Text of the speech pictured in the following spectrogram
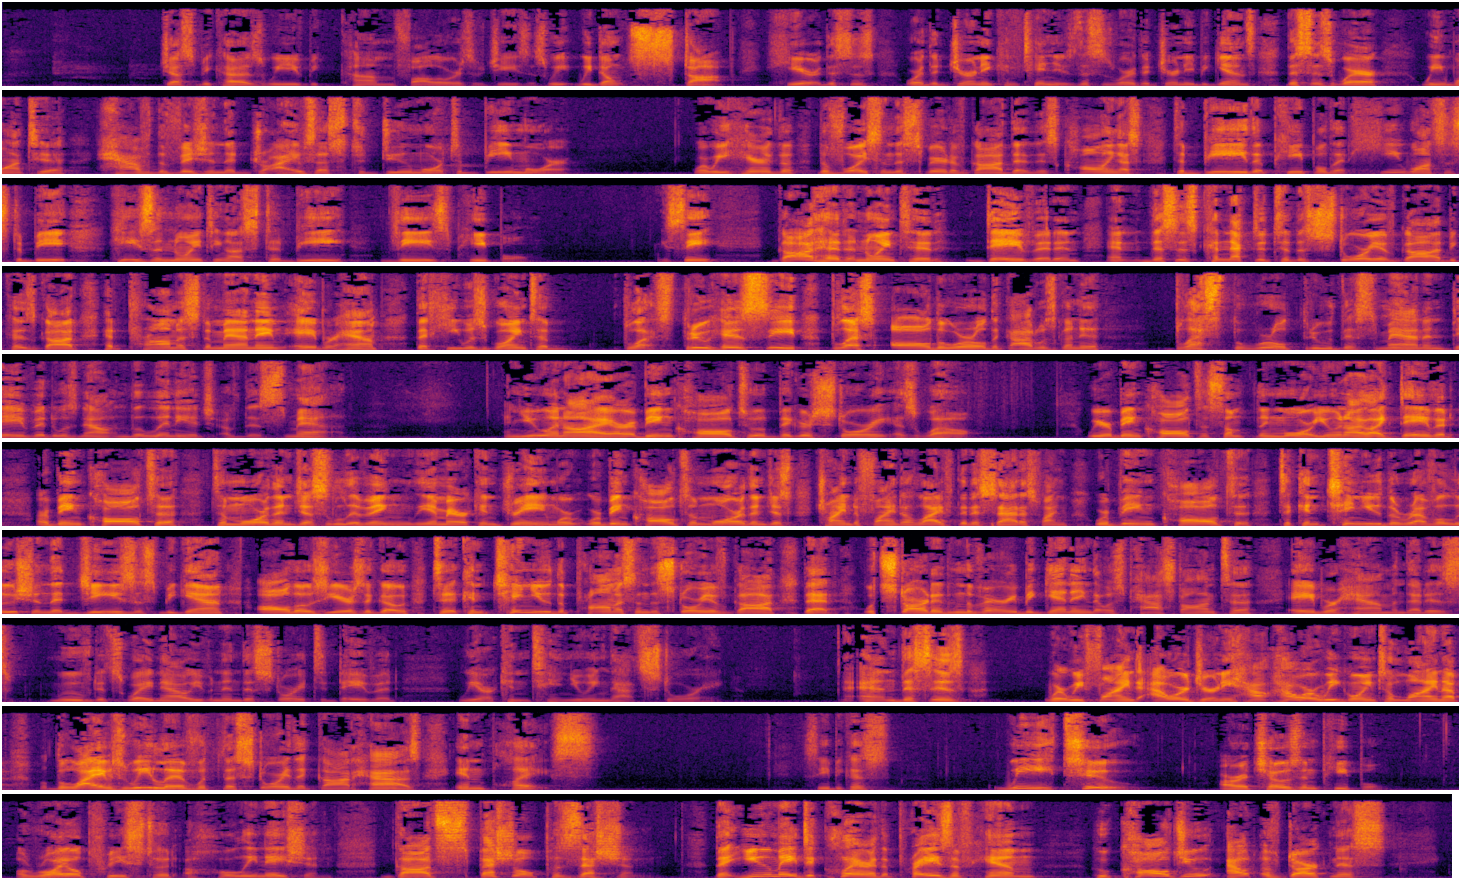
just because we've become followers of Jesus. We, we don't stop here. This is where the journey continues. This is where the journey begins. This is where we want to have the vision that drives us to do more, to be more. Where we hear the, the voice and the Spirit of God that is calling us to be the people that He wants us to be. He's anointing us to be these people. You see, God had anointed David, and, and this is connected to the story of God because God had promised a man named Abraham that he was going to bless, through his seed, bless all the world, that God was going to bless the world through this man, and David was now in the lineage of this man. And you and I are being called to a bigger story as well. We are being called to something more. You and I, like David, are being called to, to more than just living the American dream. We're, we're being called to more than just trying to find a life that is satisfying. We're being called to, to continue the revolution that Jesus began all those years ago, to continue the promise and the story of God that was started in the very beginning, that was passed on to Abraham, and that has moved its way now, even in this story, to David we are continuing that story. And this is where we find our journey. How, how are we going to line up the lives we live with the story that God has in place? See, because we too are a chosen people, a royal priesthood, a holy nation, God's special possession, that you may declare the praise of Him who called you out of darkness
